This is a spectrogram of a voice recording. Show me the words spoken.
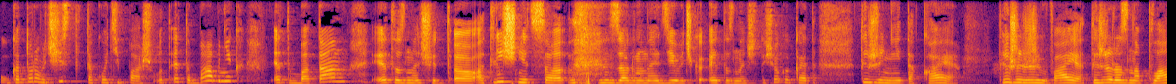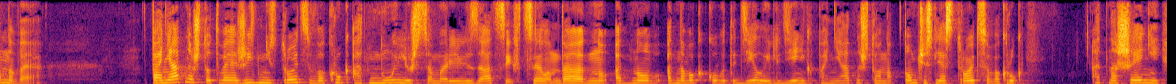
у которого чисто такой типаж. Вот это бабник, это ботан, это, значит, а, отличница, загнанная девочка, это, значит, еще какая-то. Ты же не такая. Ты же живая, ты же разноплановая. Понятно, что твоя жизнь не строится вокруг одной лишь самореализации в целом, да, одно, одно, одного какого-то дела или денег. Понятно, что она в том числе строится вокруг отношений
